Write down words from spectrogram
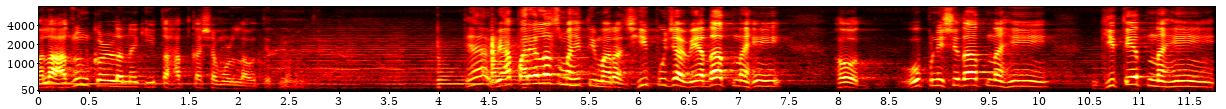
मला अजून कळलं नाही की इथं हात कशामुळे लावतात म्हणून त्या व्यापाऱ्यालाच माहिती महाराज ही पूजा वेदात नाही हो उपनिषदात नाही गीतेत नाही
